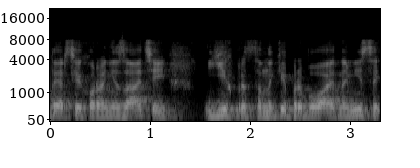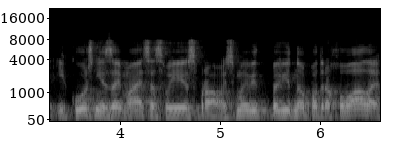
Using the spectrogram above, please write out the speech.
волонтерських організацій. Їх представники прибувають на місце, і кожні займається своєю справою. Ми відповідно подрахували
